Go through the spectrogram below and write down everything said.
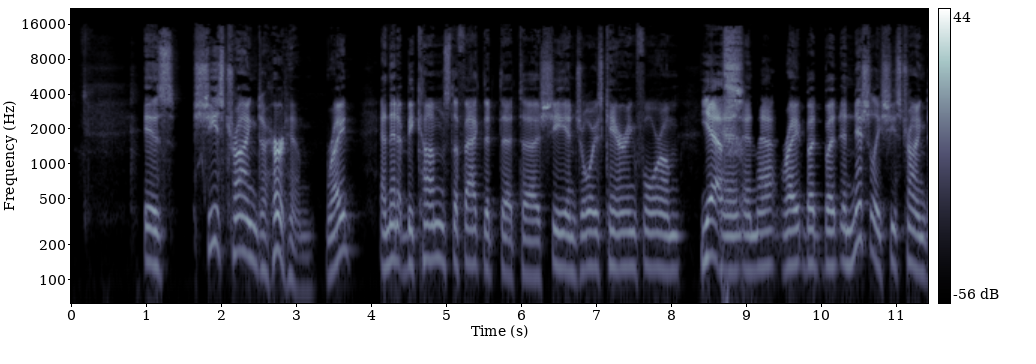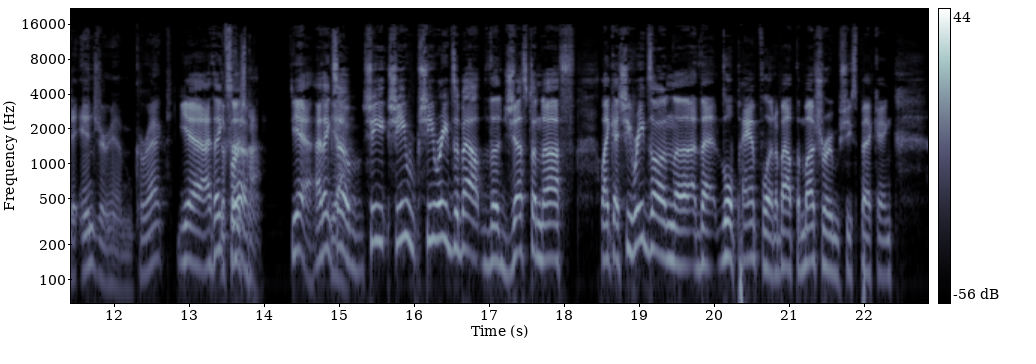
Is she's trying to hurt him, right? And then it becomes the fact that that uh, she enjoys caring for him, yes and, and that right. But but initially she's trying to injure him, correct? yeah i think the so first time. Yeah, I think Yeah. so. She she she reads about the just enough. Like uh, she reads on the, that little pamphlet about the mushroom she's picking.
